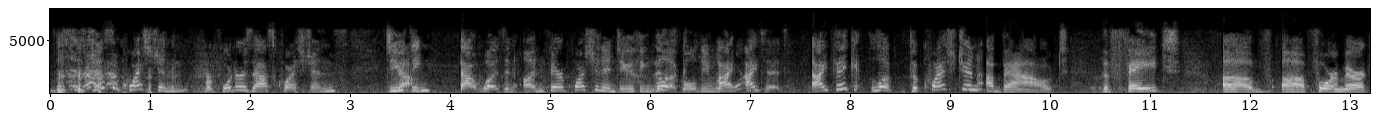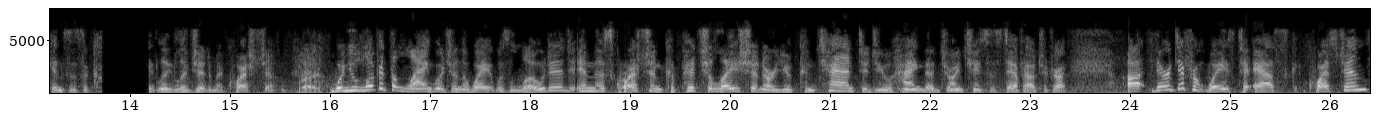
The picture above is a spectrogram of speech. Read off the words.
this is just a question. Reporters ask questions. Do you yeah. think that was an unfair question, and do you think that scolding was warranted? I, I think, look, the question about the fate of uh, four Americans is a completely legitimate question. Right. When you look at the language and the way it was loaded in this question, right. capitulation, are you content? Did you hang the Joint Chiefs of Staff out to dry? Uh, there are different ways to ask questions,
